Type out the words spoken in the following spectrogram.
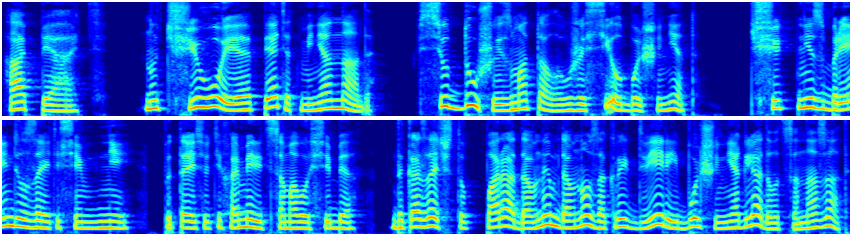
Опять. Ну чего ей опять от меня надо? Всю душу измотала, уже сил больше нет. Чуть не сбрендил за эти семь дней, пытаясь утихомирить самого себя. Доказать, что пора давным-давно закрыть двери и больше не оглядываться назад.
